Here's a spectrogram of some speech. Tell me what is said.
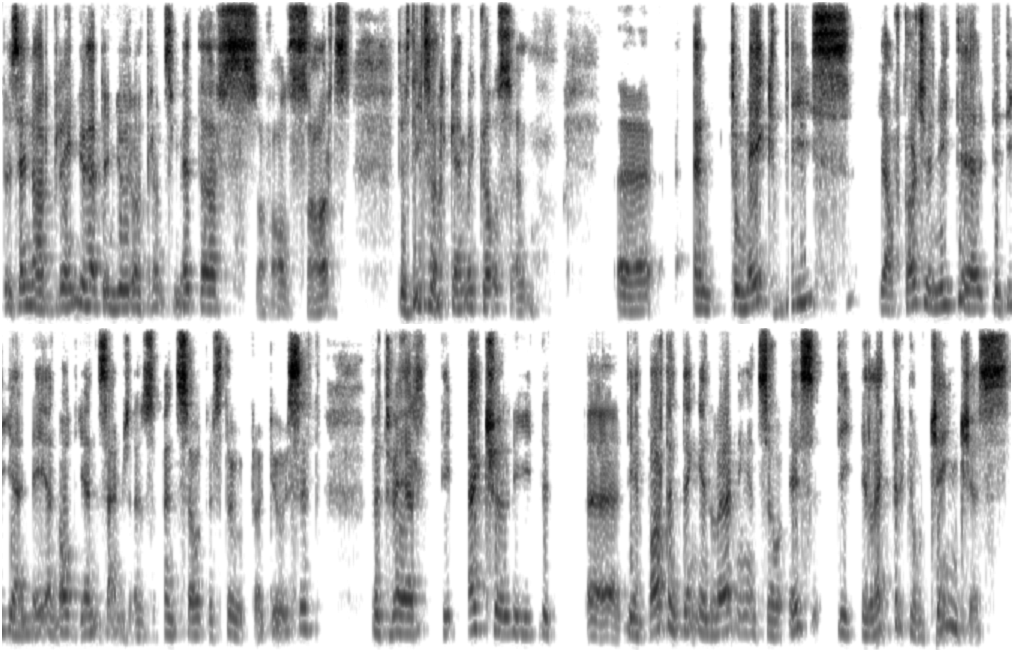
There's in our brain, you have the neurotransmitters of all sorts. There's, these are chemicals, and uh, and to make these, yeah, of course, you need the, the DNA and all the enzymes as, and so to produce it. But where the actually the uh, the important thing in learning and so is the electrical changes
